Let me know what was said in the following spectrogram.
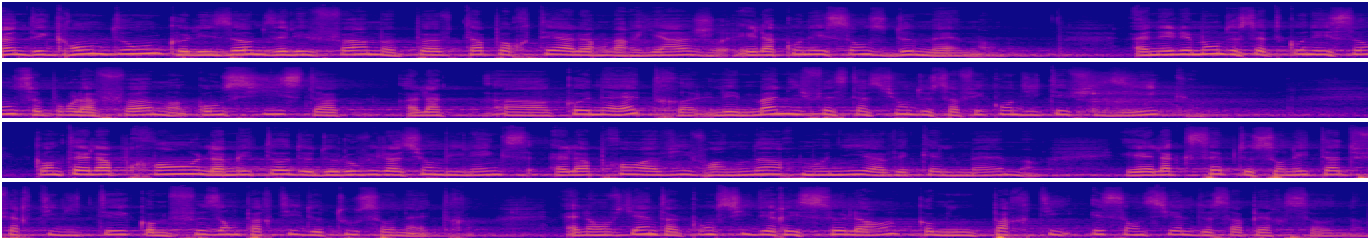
Un des grands dons que les hommes et les femmes peuvent apporter à leur mariage est la connaissance d'eux-mêmes. Un élément de cette connaissance pour la femme consiste à, connaître les manifestations de sa fécondité physique. Quand elle apprend la méthode de l'ovulation Billings, elle apprend à vivre en harmonie avec elle-même et elle accepte son état de fertilité comme faisant partie de tout son être. Elle en vient à considérer cela comme une partie essentielle de sa personne.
